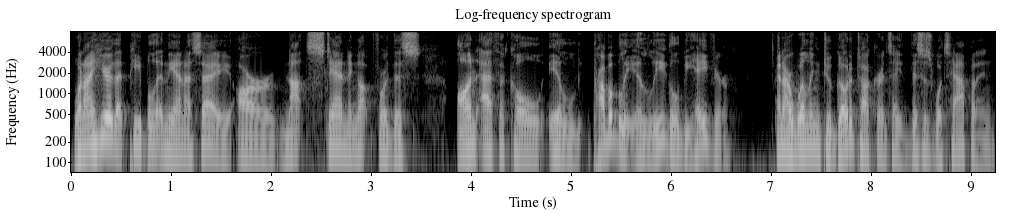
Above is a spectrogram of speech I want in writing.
when I hear that people in the NSA are not standing up for this unethical, Ill, probably illegal behavior, and are willing to go to Tucker and say, this is what's happening,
